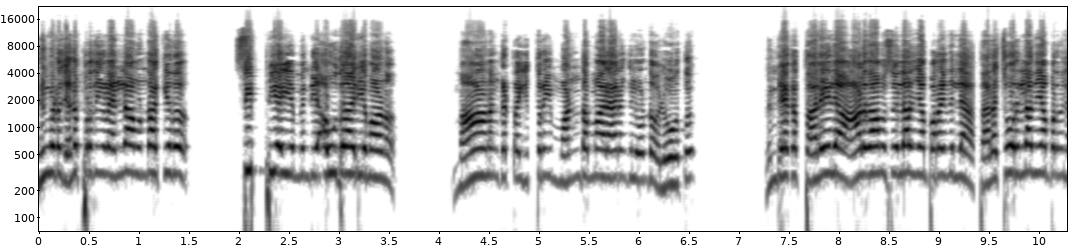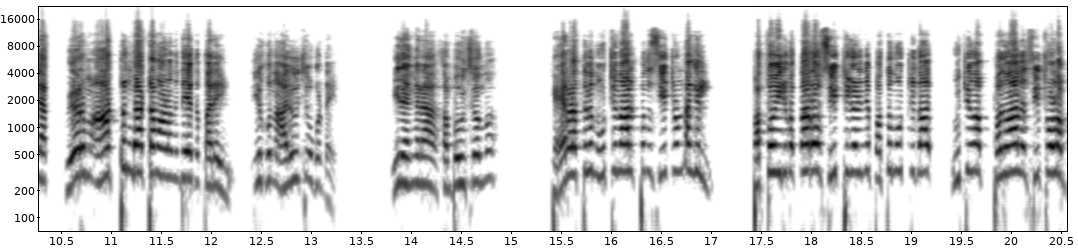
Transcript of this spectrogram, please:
നിങ്ങളുടെ ജനപ്രതികളെല്ലാം ഉണ്ടാക്കിയത് സി പി ഐ എമ്മിന്റെ ഔദാര്യമാണ്. നാണം കെട്ട ഇത്രയും മണ്ടന്മാരാരെങ്കിലും ഉണ്ടോ ലോകത്ത്? നിന്റെയൊക്കെ തലയിൽ ആൾ താമസമില്ലാന്ന് ഞാൻ പറയുന്നില്ല. തലച്ചോറില്ലാന്ന് ഞാൻ പറഞ്ഞില്ല വെറും ആട്ടും കാട്ടമാണ് നിന്റെയൊക്കെ തലയിൽ. നീക്കൊന്ന് ആലോചിച്ച് നോക്കണ്ടേ. ഇതെങ്ങനെ സംഭവിച്ചതെന്ന്? കേരളത്തിൽ നൂറ്റി നാൽപ്പത് സീറ്റ് ഉണ്ടെങ്കിൽ പത്തോ ഇരുപത്തി ആറോ സീറ്റ് കഴിഞ്ഞ് പത്ത് നൂറ്റി നൂറ്റി പതിനാല് സീറ്റോളം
